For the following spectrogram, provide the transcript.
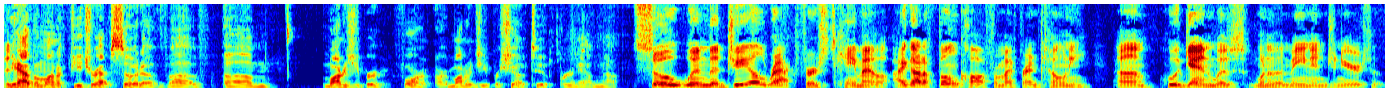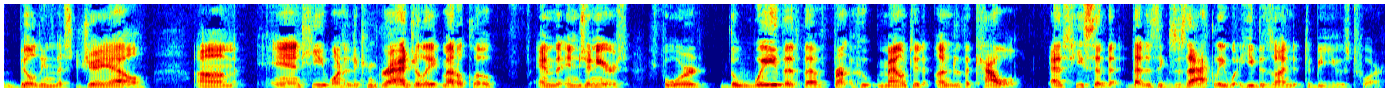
We have him on a future episode of of um, Modern Jeeper Forum or Modern Jeeper Show too. We're gonna have him out. So when the JL rack first came out, I got a phone call from my friend Tony, um, who again was one of the main engineers building this JL, um, and he wanted to congratulate Metal Cloak and the engineers for the way that the front hoop mounted under the cowl. As he said that that is exactly what he designed it to be used for.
